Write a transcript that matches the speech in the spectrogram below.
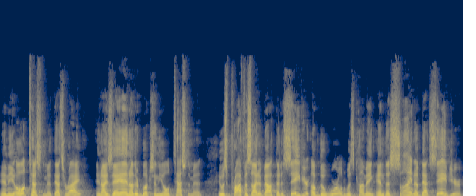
In the Old Testament, that's right. In Isaiah and other books in the Old Testament, it was prophesied about that a Savior of the world was coming, and the sign of that Savior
